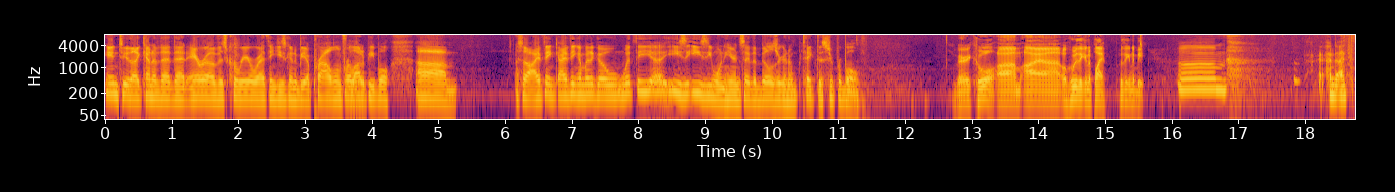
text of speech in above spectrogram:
into like kind of that that era of his career where I think he's going to be a problem for a lot of people. Um, so I think I think I'm going to go with the uh, easy easy one here and say the Bills are going to take the Super Bowl. Very cool. Um, I, uh, who are they going to play? Who are they going to beat? And I, th-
